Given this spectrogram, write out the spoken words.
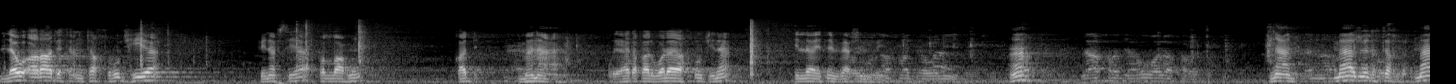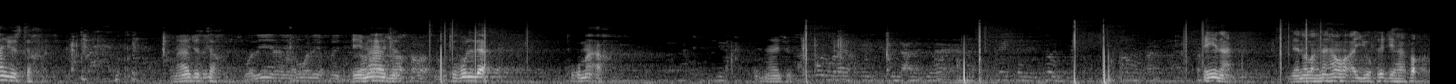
لو أرادت أن تخرج هي بنفسها فالله قد منعها. ولهذا قال ولا يخرجن إلا يتم بأس مبين ها؟ لا أخرجها هو ولا خرجها. نعم. ما يجوز تخرج ما يجوز تخرج. ما يجوز تخرج وليها هو اللي يخرجها اي ما يجوز. خلاص. تقول لا. تقول ما أخرج ما يجوز. يخرج إي نعم. لأن الله نهى أن يخرجها فقط.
